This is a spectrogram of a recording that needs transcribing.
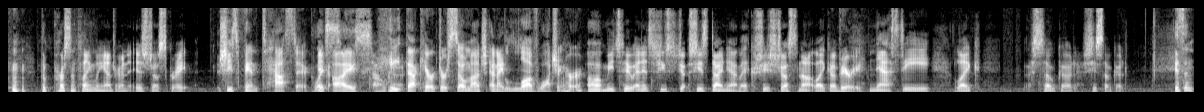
the person playing Liandrin is just great. She's fantastic. Like It's I so hate good. that character so much, and I love watching her. Oh, me too. And it's she's just, she's dynamic. She's just not like a Very. nasty like so good. She's so good. Isn't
